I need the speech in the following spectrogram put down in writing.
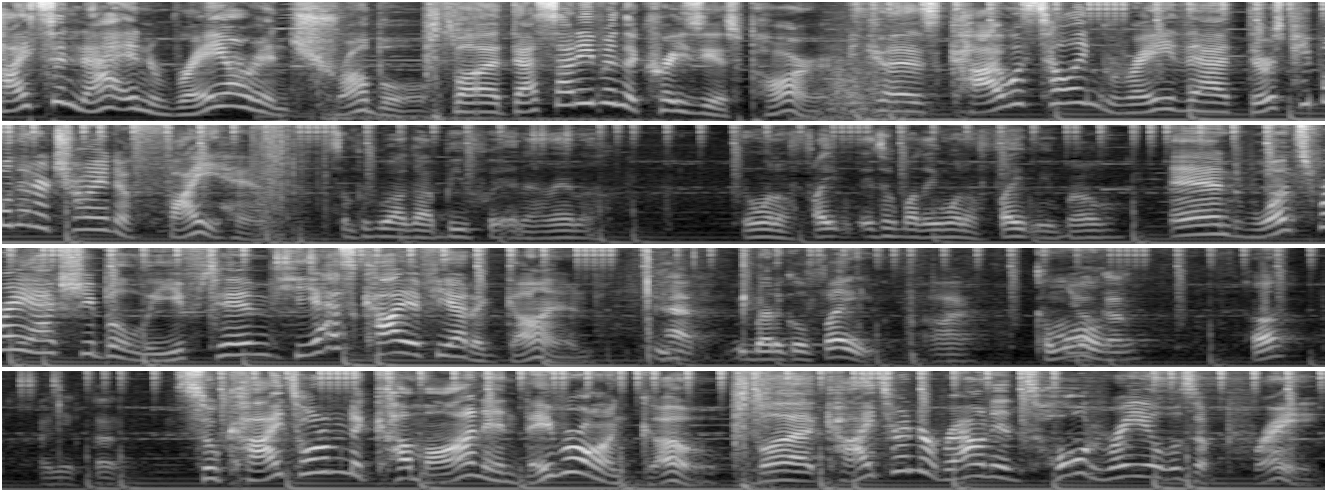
Kai Cenat and Ray are in trouble. But that's not even the craziest part. Because Kai was telling Ray that there's people that are trying to fight him. Some people I got beef with in Atlanta. They want to fight. They talk about they want to fight me, bro. And once Ray actually believed him, he asked Kai if he had a gun. Have. You better go fight. Alright. Come You on. come? Huh? I need gun. So Kai told him to come on and they were on go. But Kai turned around and told Ray it was a prank.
